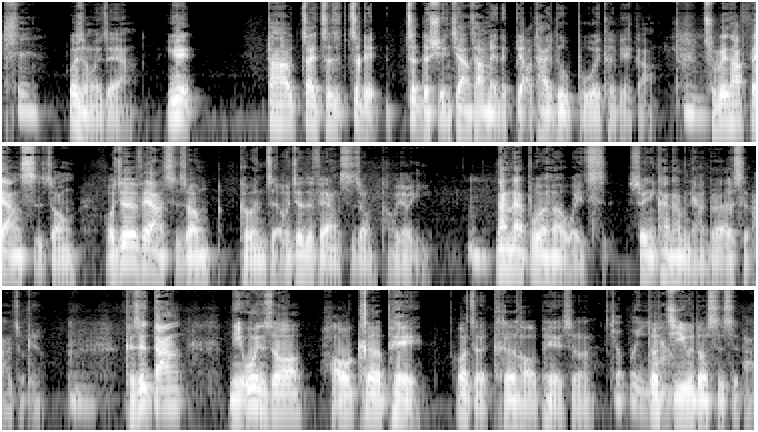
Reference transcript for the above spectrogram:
是为什么会这样？因为大家在这这个这个选项上面的表态度不会特别高，嗯除非他非常始终，我就是非常始终柯文哲，我就是非常始终侯友谊，嗯，那那部分会维持。所以你看，他们两个都在二十趴左右。嗯，可是当你问说侯科配或者柯侯配的时候，就不一样，都几乎都四十趴。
